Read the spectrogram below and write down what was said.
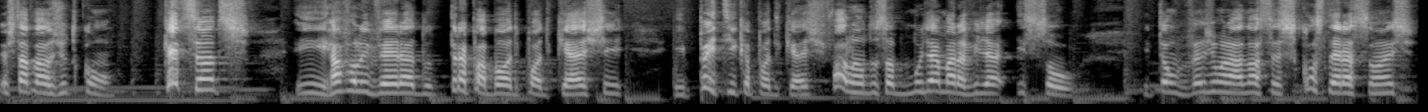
eu estava junto com Kate Santos e Rafa Oliveira do Trepa Body Podcast e Peitica Podcast, falando sobre Mulher Maravilha e Soul. Então vejam lá nossas considerações.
